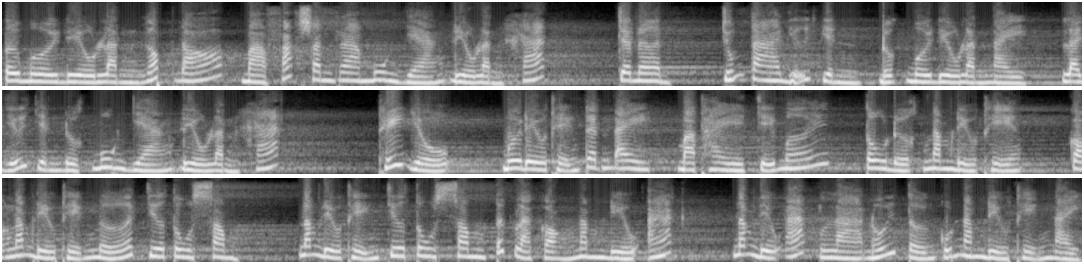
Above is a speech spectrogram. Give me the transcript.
từ 10 điều lành gốc đó mà phát sanh ra muôn dạng điều lành khác. Cho nên, chúng ta giữ gìn được 10 điều lành này là giữ gìn được muôn dạng điều lành khác. Thí dụ, 10 điều thiện trên đây mà Thầy chỉ mới tu được 5 điều thiện còn 5 điều thiện nữa chưa tu xong 5 điều thiện chưa tu xong tức là còn 5 điều ác 5 điều ác là đối tượng của 5 điều thiện này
